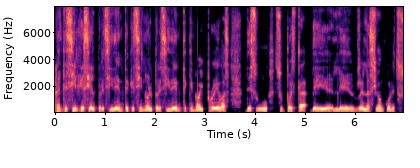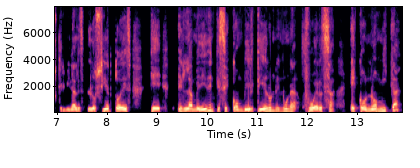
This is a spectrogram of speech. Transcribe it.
es decir, que si el presidente, que si no el presidente, que no hay pruebas de su supuesta de, relación con estos criminales. Lo cierto es que en la medida en que se convirtieron en una fuerza económica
